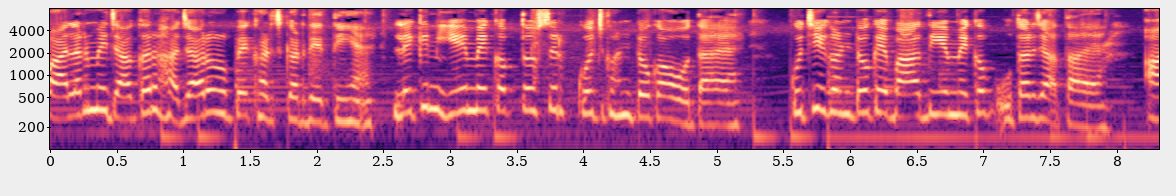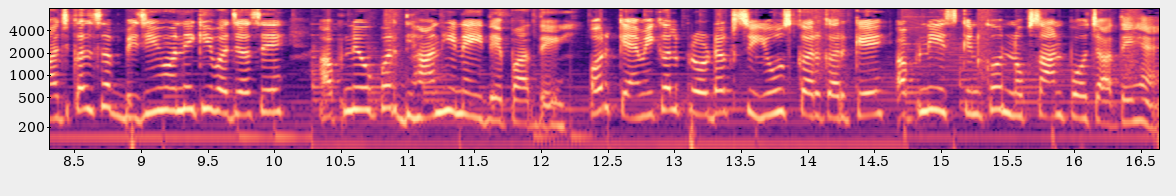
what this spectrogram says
पार्लर में जाकर हज़ारों रुपए खर्च कर देती हैं। लेकिन ये मेकअप तो सिर्फ़ कुछ घंटों का होता है। कुछ ही घंटों के बाद ये मेकअप उतर जाता है। आजकल सब बिज़ी होने की वजह से अपने ऊपर ध्यान ही नहीं दे पाते और केमिकल प्रोडक्ट्स यूज़ कर करके अपनी स्किन को नुकसान पहुंचाते हैं।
